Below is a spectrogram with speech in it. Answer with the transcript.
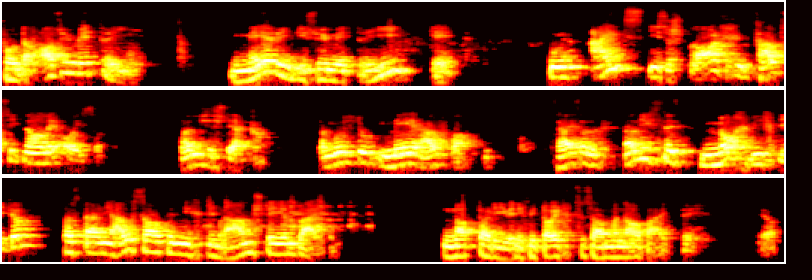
von der Asymmetrie mehr in die Symmetrie geht und eins dieser sprachlichen Kaufsignale äußert, dann ist es stärker. Dann musst du mehr aufpassen. Das heißt also, dann ist es noch wichtiger, dass deine Aussagen nicht im Raum stehen bleiben. Nathalie, wenn ich mit euch zusammenarbeite. Ja.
